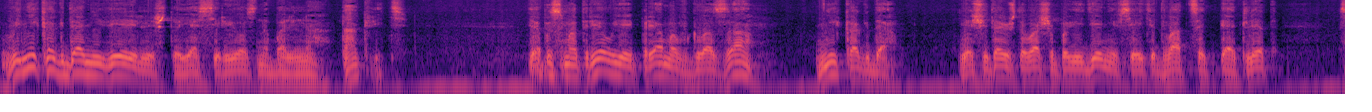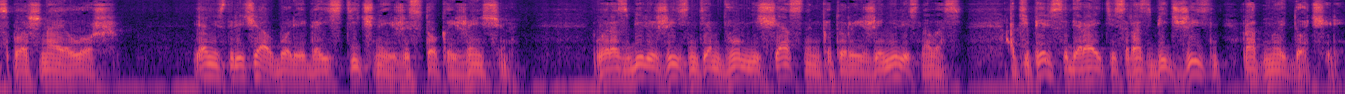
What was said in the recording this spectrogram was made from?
Вы никогда не верили, что я серьезно больна, так ведь? Я посмотрел ей прямо в глаза никогда. Я считаю, что ваше поведение все эти 25 лет сплошная ложь. Я не встречал более эгоистичной и жестокой женщины. Вы разбили жизнь тем двум несчастным, которые женились на вас, а теперь собираетесь разбить жизнь родной дочери.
